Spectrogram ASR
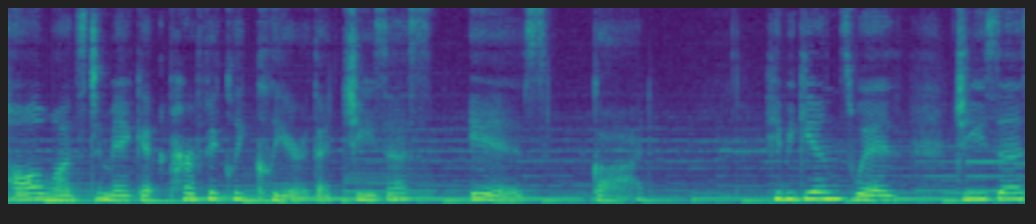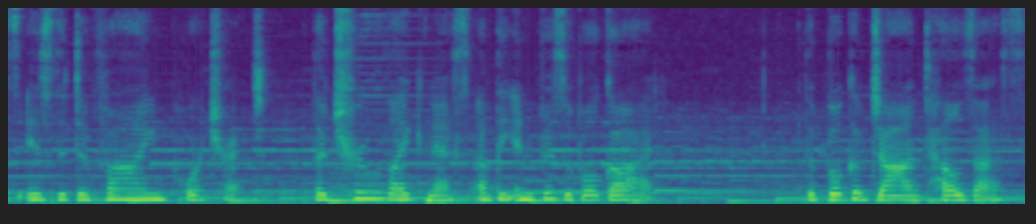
Paul wants to make it perfectly clear that Jesus is God. He begins with Jesus is the divine portrait, the true likeness of the invisible God. The book of John tells us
